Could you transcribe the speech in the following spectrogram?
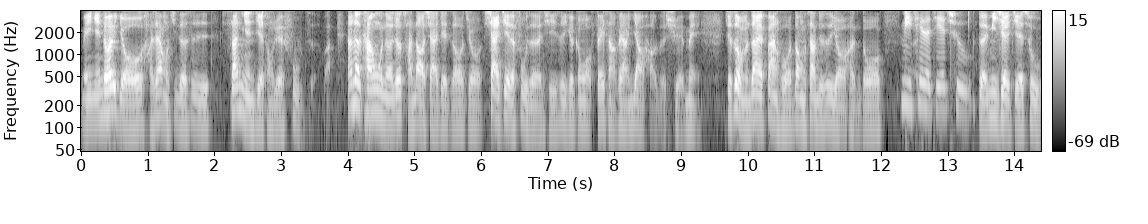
每年都会由好像我记得是三年级的同学负责吧。那那个刊物呢，就传到了下一届之后，就下一届的负责人其实是一个跟我非常非常要好的学妹。就是我们在办活动上，就是有很多密切的接触，对，密切的接触。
